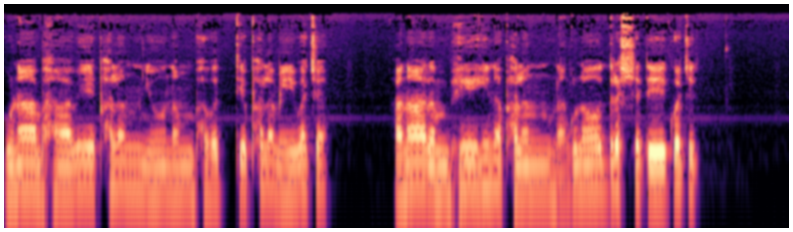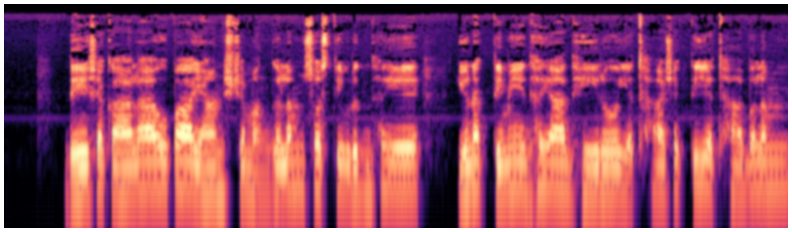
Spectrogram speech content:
गुणाभावे फलं न्यूनं भवत्यफलमेव च। अनारम्भे हि न फलं न गुणो दृश्यते क्वचित्। देशकाला उपायांश्च मङ्गलं युनक्तिमेधया धीरो यथाशक्ति यथा बलम्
